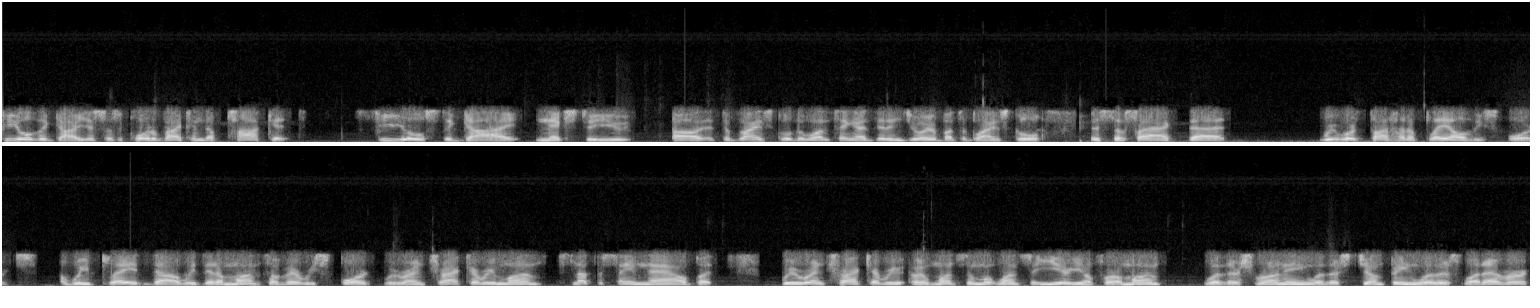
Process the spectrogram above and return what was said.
feel the guy. Just as a quarterback in the pocket feels the guy next to you. Uh, at the blind school, the one thing I did enjoy about the blind school is the fact that we were taught how to play all these sports. We played. Uh, we did a month of every sport. We ran track every month. It's not the same now, but we ran track every uh, once a once a year. You know, for a month, whether it's running, whether it's jumping, whether it's whatever.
